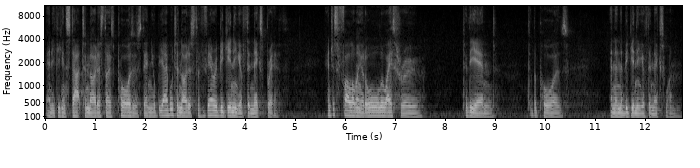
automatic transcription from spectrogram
And if you can start to notice those pauses, then you'll be able to notice the very beginning of the next breath and just following it all the way through to the end, to the pause, and then the beginning of the next one.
